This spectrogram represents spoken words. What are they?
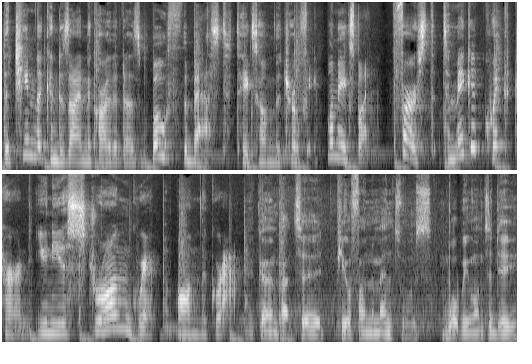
The team that can design the car that does both the best takes home the trophy. Let me explain. First, to make a quick turn, you need a strong grip on the ground. Going back to pure fundamentals, what we want to do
